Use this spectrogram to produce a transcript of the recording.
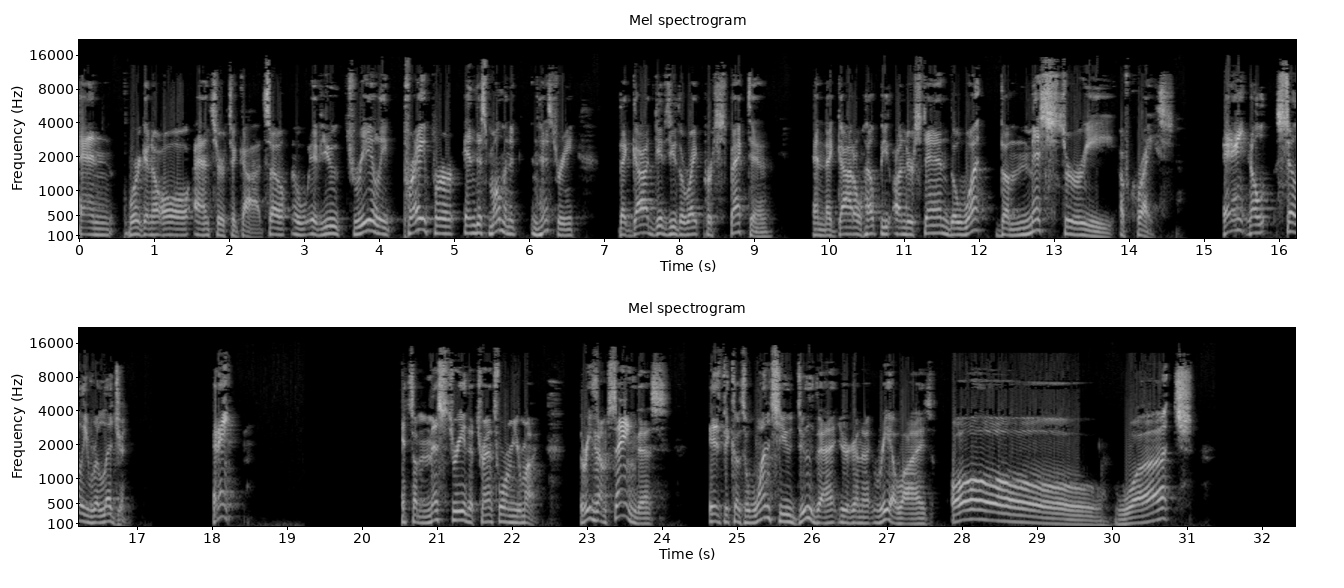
And we're going to all answer to God. So if you really pray for in this moment in history that God gives you the right perspective and that God will help you understand the what? The mystery of Christ. It ain't no silly religion. It ain't. It's a mystery that transforms your mind. The reason I'm saying this is because once you do that, you're going to realize, oh, what?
